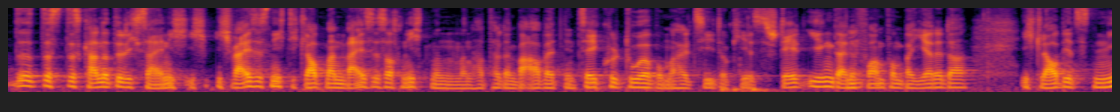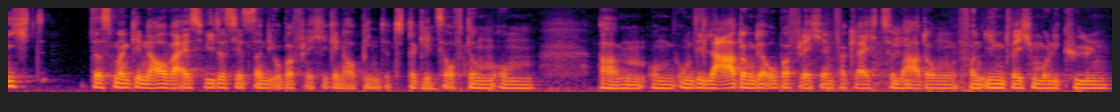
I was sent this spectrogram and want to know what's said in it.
das, das kann natürlich sein. Ich, ich, ich weiß es nicht. Ich glaube, man weiß es auch nicht. Man, man hat halt ein paar Arbeiten in Zellkultur, wo man halt sieht, okay, es stellt irgendeine mhm. Form von Barriere dar. Ich glaube jetzt nicht, dass man genau weiß, wie das jetzt an die Oberfläche genau bindet. Da geht es oft um, um, ähm, um, um die Ladung der Oberfläche im Vergleich zur mhm. Ladung von irgendwelchen Molekülen,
